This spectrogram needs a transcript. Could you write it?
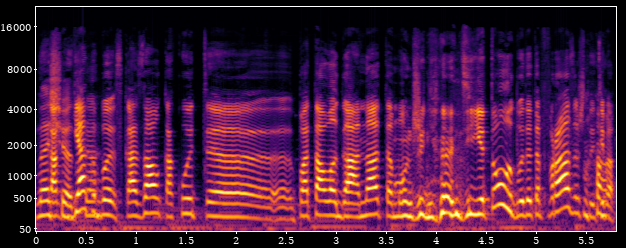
Насчёт, как якобы сказал какой-то э, патологоанатом, он же не диетолог, вот эта фраза, что типа,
